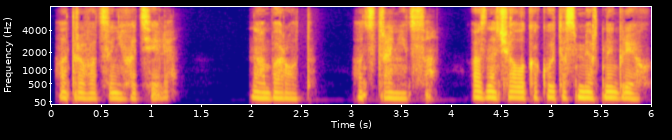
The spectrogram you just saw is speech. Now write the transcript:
отрываться не хотели. Наоборот, отстраниться означало какой-то смертный грех,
